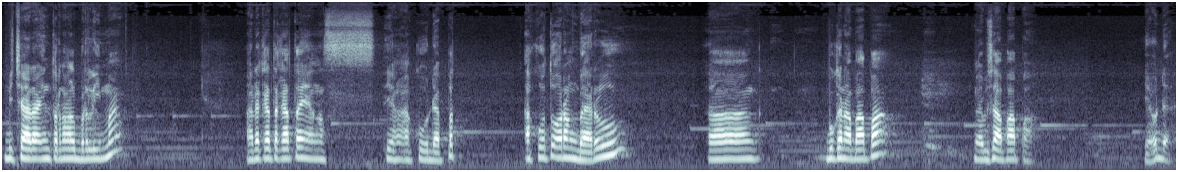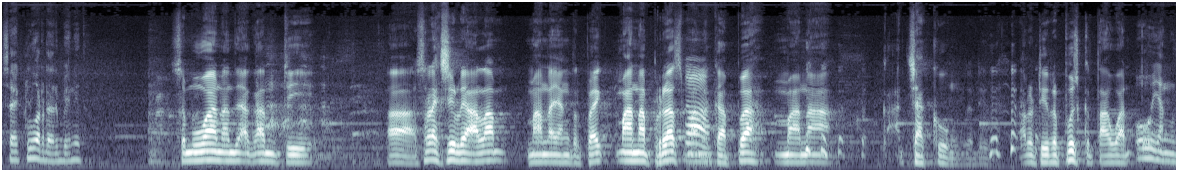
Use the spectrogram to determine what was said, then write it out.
bicara internal berlima ada kata-kata yang yang aku dapat aku tuh orang baru eh, bukan apa-apa nggak bisa apa-apa ya udah saya keluar dari band itu Semua nanti akan di uh, seleksi oleh alam mana yang terbaik, mana beras, mana gabah, mana jagung. Jadi, kalau direbus ketahuan, oh yang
